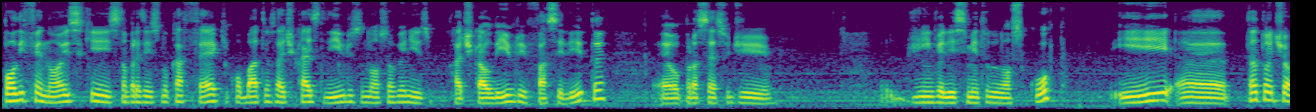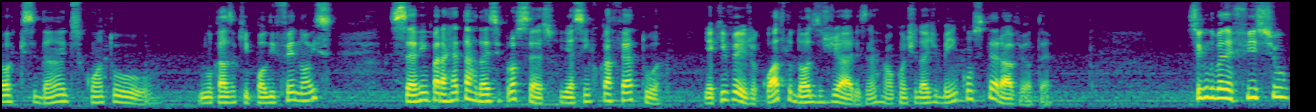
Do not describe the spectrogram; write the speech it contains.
polifenóis que estão presentes no café que combatem os radicais livres do nosso organismo. Radical livre facilita é, o processo de, de envelhecimento do nosso corpo e é, tanto antioxidantes quanto, no caso aqui, polifenóis, servem para retardar esse processo, e é assim que o café atua. E aqui veja, 4 doses diárias, né? É uma quantidade bem considerável até. Segundo benefício,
